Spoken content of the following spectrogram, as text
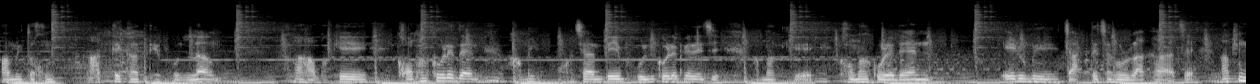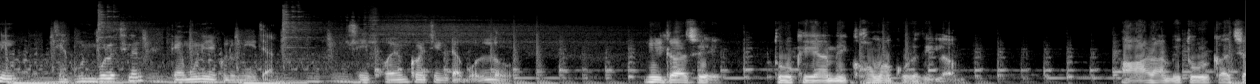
আমি তখন কাঁদতে কাঁদতে বললাম, আমাকে ক্ষমা করে দেন, আমি অজান্তেই ভুল করে ফেলেছি, আমাকে ক্ষমা করে দেন। এই রুমে চারটে চাকর রাখা আছে, আপনি যেমন বলেছিলেন, তেমনই এগুলো নিয়ে যান। সেই ভয়ঙ্কর চিন্তা বলল ঠিক আছে, তোকে আমি ক্ষমা করে দিলাম। আর আমি তোর কাছে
